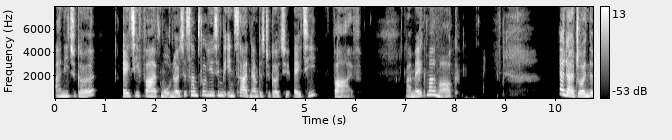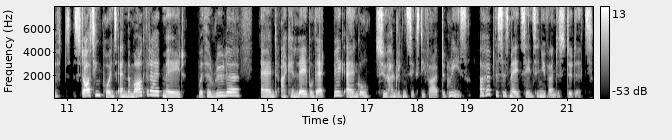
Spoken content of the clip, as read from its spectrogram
I need to go 85 more. Notice I'm still using the inside numbers to go to 85. I make my mark and I join the starting point and the mark that I have made with a ruler and I can label that big angle 265 degrees. I hope this has made sense and you've understood it.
